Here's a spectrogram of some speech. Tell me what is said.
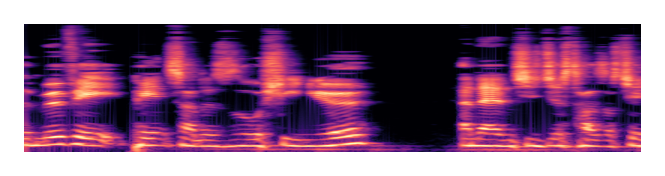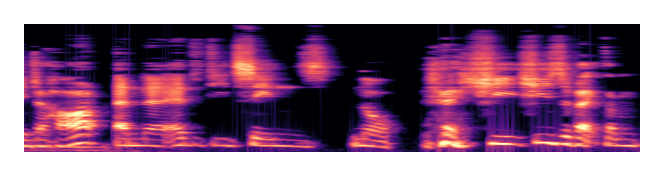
the movie paints her as though she knew, and then she just has a change of heart. And the edited scenes, no, she she's the victim.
